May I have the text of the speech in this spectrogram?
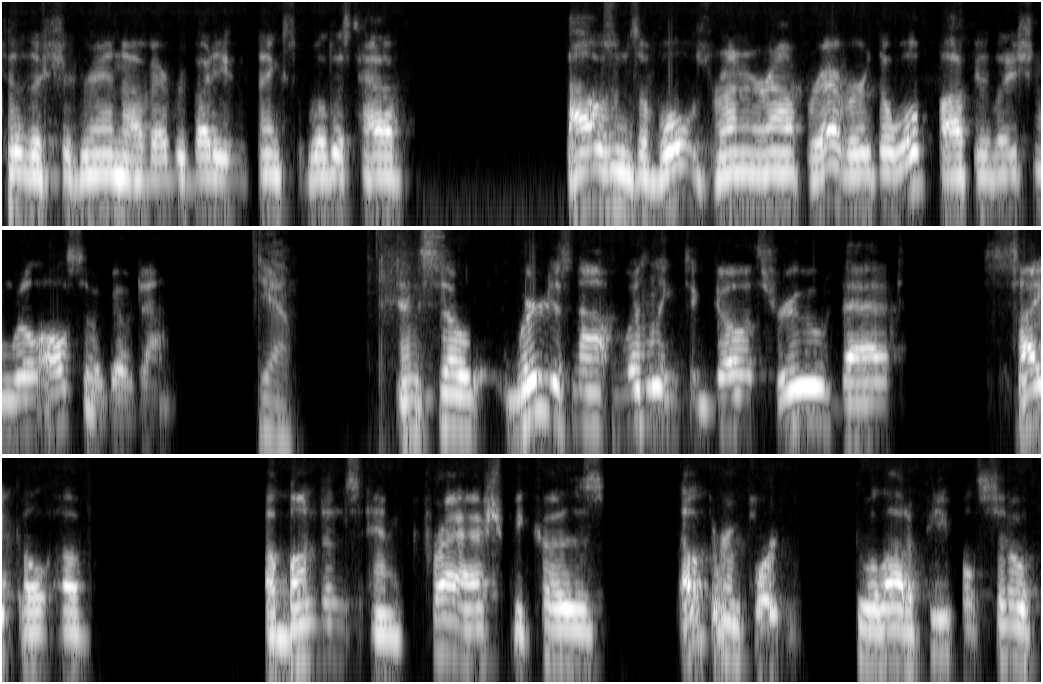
to the chagrin of everybody who thinks we'll just have thousands of wolves running around forever, the wolf population will also go down. Yeah. And so we're just not willing to go through that cycle of abundance and crash because elk are important to a lot of people. So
